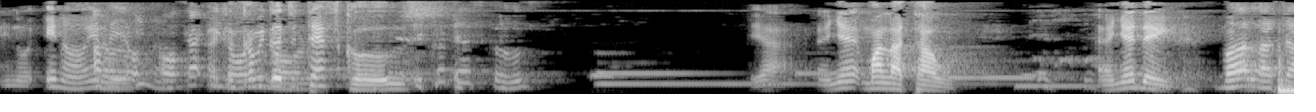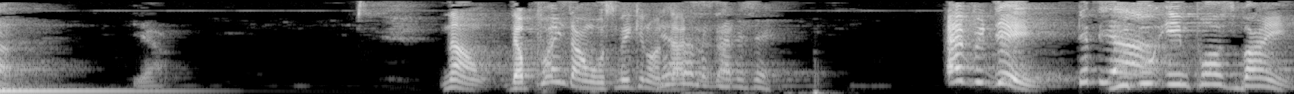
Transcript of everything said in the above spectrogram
you know, you know, you ah, know. Afei, you know. Can, you know, can we go to Tesco's? Ɛkɔ tescos Yeah, and yet Malatau, and yet then malata yeah. Now the point I was making on nneɛma that is that sɛ every day you do impulse buying.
